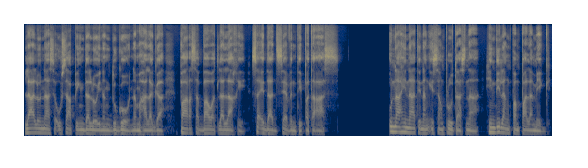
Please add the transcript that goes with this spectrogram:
Lalo na sa usaping daloy ng dugo na mahalaga para sa bawat lalaki sa edad 70 pataas. Unahin natin ang isang prutas na hindi lang pampalamig,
